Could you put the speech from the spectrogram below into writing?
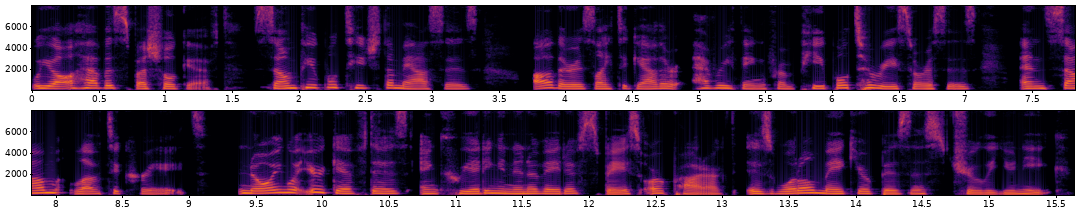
We all have a special gift. Some people teach the masses, others like to gather everything from people to resources, and some love to create. Knowing what your gift is and creating an innovative space or product is what'll make your business truly unique.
